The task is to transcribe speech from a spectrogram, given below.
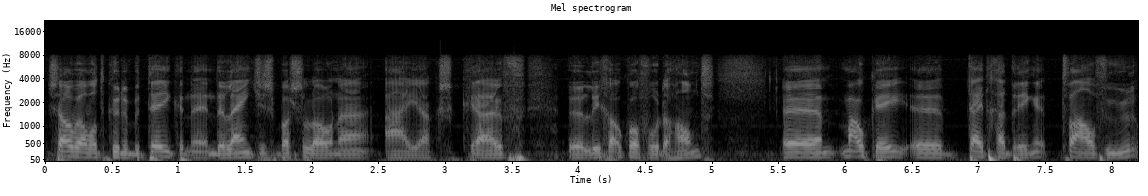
Zou wel wat kunnen betekenen. En de lijntjes Barcelona, Ajax, Cruyff liggen ook wel voor de hand. maar oké, tijd gaat dringen. 12 uur.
